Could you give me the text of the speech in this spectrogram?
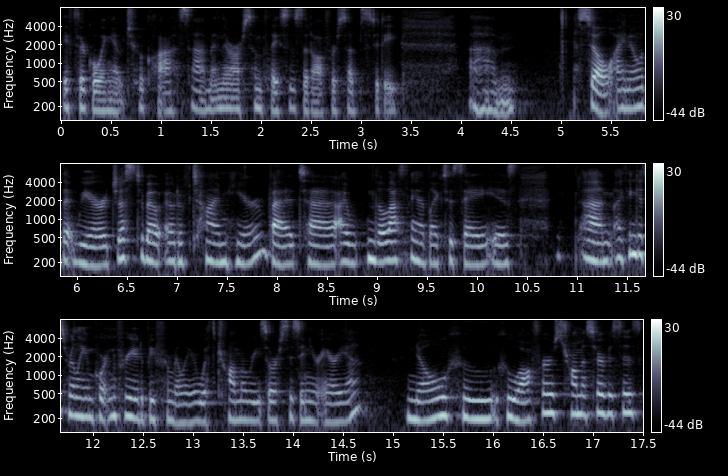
if they're going out to a class. Um, and there are some places that offer subsidy. Um, so I know that we are just about out of time here, but uh, I, the last thing I'd like to say is um, I think it's really important for you to be familiar with trauma resources in your area. Know who, who offers trauma services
